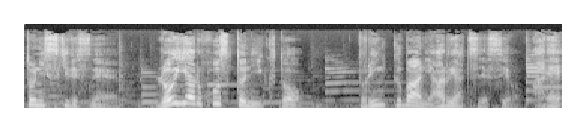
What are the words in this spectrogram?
当に好きですね。ロイヤルホストに行くと、ドリンクバーにあるやつですよ。あれ？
